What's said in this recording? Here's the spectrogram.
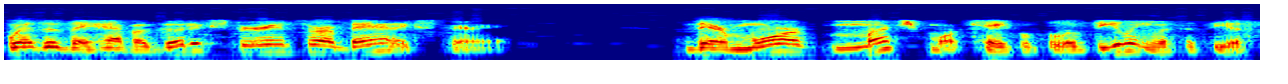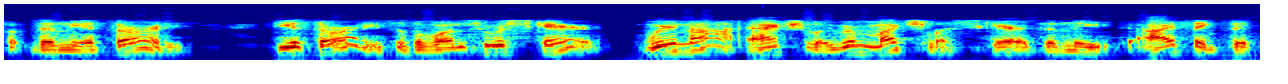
whether they have a good experience or a bad experience, they're more, much more capable of dealing with it the, than the authorities. The authorities are the ones who are scared. We're not actually. We're much less scared than the. I think that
